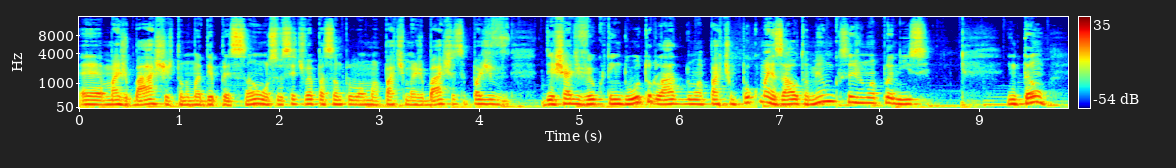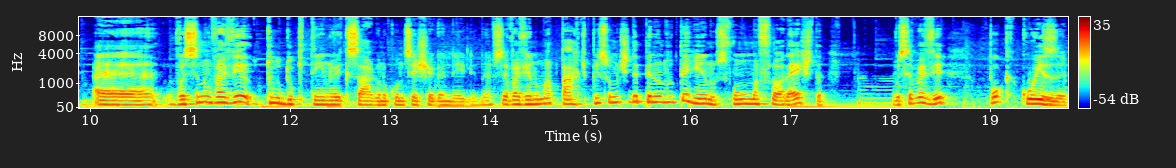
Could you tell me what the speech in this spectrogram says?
é, mais baixas, estão numa depressão, ou se você estiver passando por uma parte mais baixa, você pode deixar de ver o que tem do outro lado, numa parte um pouco mais alta, mesmo que seja numa planície. Então, é, você não vai ver tudo que tem no hexágono quando você chega nele, né? Você vai ver numa parte, principalmente dependendo do terreno. Se for uma floresta, você vai ver pouca coisa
